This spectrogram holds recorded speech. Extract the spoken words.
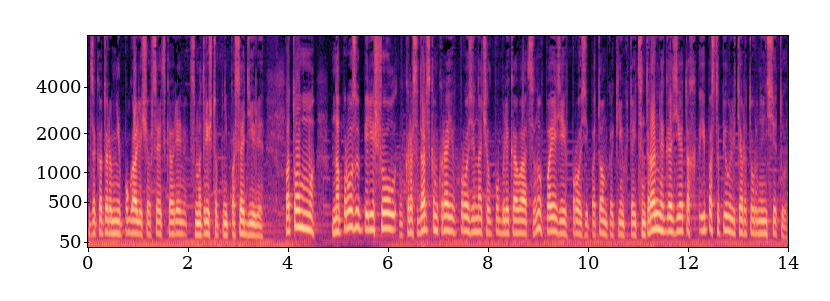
за которым мне пугали еще в советское время. Смотри, чтоб не посадили. Потом На прозу перешел, в Краснодарском крае в прозе начал публиковаться, ну, в поэзии и в прозе, потом в каких-то и центральных газетах, и поступил в литературный институт.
